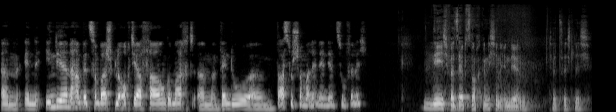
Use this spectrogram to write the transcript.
Ähm, in Indien haben wir zum Beispiel auch die Erfahrung gemacht, ähm, wenn du, ähm, warst du schon mal in Indien zufällig? Nee, ich war selbst noch nicht in Indien, tatsächlich.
